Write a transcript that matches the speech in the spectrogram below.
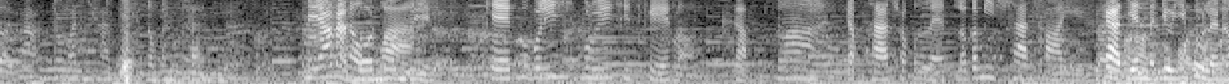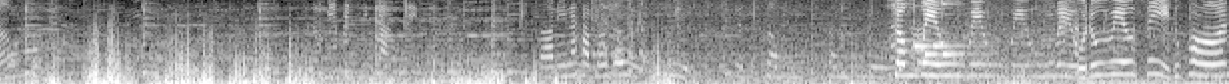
ร่อยมากมันชันนมอัญชัน เมย่าแบบโดนขมหโดวานเบรกเค้กบลูเบอรี่บลูเบอรี่ชีสเค้กเหรอ กับใช่กับทาร์ตช็อกโกแลต แล้วก็มีชาไทย อากาศเย็นเหมือนอยู่ญี่ปุ่นเลยเนาะ ตรงนี้เป็นที่กลางเต็นท์ตอนนี้นะครับเราก็อยู่ที่จุดชม ชมวิวชมวิววิววิววิวดูวิวสิทุกคน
